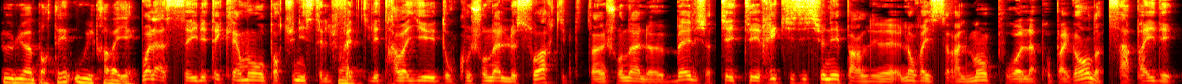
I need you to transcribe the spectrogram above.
peu lui importer où il travaillait. Voilà, c'est, il était clairement opportuniste. Et le Ouais. fait qu'il ait travaillé donc au journal Le Soir, qui est un journal euh, belge, qui a été réquisitionné par l'envahisseur allemand pour euh, la propagande, ça a pas aidé.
